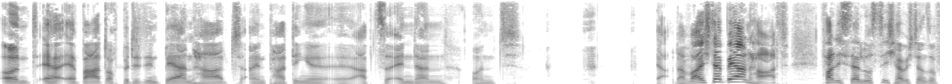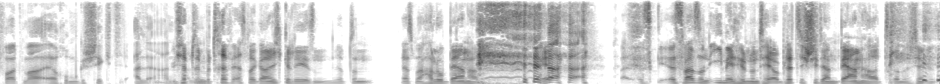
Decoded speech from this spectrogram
Und er, er bat doch bitte den Bernhard, ein paar Dinge äh, abzuändern. Und Ja, da war ich der Bernhard. Fand ich sehr lustig, habe ich dann sofort mal äh, rumgeschickt. Alle an, Ich habe den Betreff erstmal gar nicht gelesen. Ich habe dann erstmal Hallo Bernhard. ja. es, es, war so ein E-Mail hin und her und plötzlich steht da ein Bernhard drin. Und ich denke,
